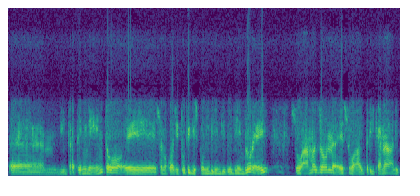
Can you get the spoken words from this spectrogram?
ehm, di intrattenimento e sono quasi tutti disponibili in DVD e in Blu-ray su Amazon e su altri canali.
